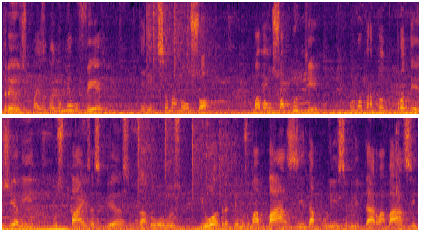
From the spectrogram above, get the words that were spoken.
trânsito, mas no meu ver, teria que ser uma mão só. Uma mão só por quê? Uma para proteger ali os pais, as crianças, os alunos e outra, temos uma base da Polícia Militar, uma base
